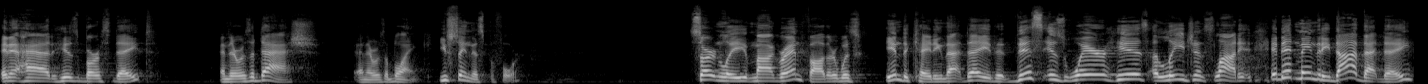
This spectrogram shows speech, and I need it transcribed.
and it had his birth date, and there was a dash, and there was a blank. You've seen this before. Certainly, my grandfather was indicating that day that this is where his allegiance lied. It, it didn't mean that he died that day,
